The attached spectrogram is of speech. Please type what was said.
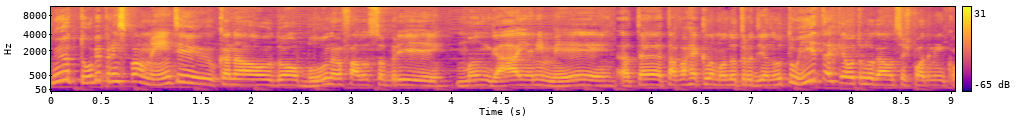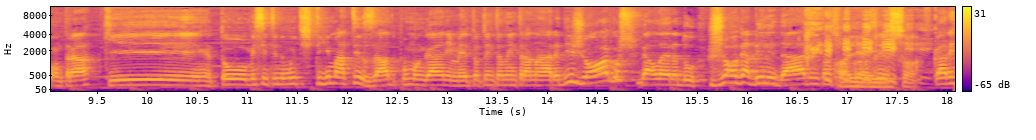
No YouTube, principalmente, o canal do All Blue, né? Eu falo sobre mangá e anime. Até tava reclamando outro dia no Twitter, que é outro lugar onde vocês podem me encontrar, que tô me sentindo muito estigmatizado por mangá e anime. Tô tentando entrar na área de jogos, galera do jogabilidade. Então, se Olha aí. vocês ficarem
